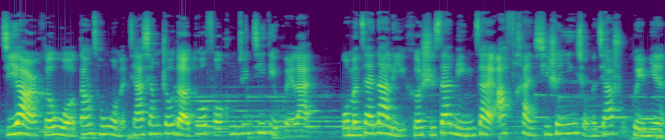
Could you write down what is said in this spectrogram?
吉尔和我刚从我们家乡州的多佛空军基地回来。”我们在那里和十三名在阿富汗牺牲英雄的家属会面，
